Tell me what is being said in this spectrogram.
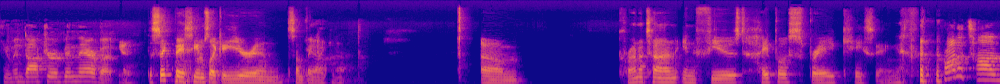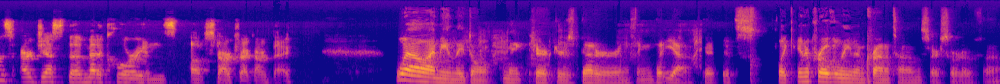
human doctor have been there? But Yeah, the sick bay seems like a year in, something Yeah. like that. Um, Chronoton infused hypospray casing. Chronotons are just the midichlorians of Star Trek, aren't they? well, I mean, they don't make characters better or anything, but yeah, it, it's like inaprovaline and chronotons are sort of. Uh,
